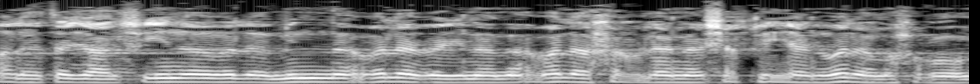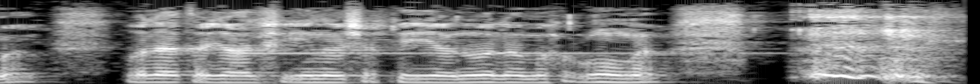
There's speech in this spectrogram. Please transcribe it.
ولا تجعل فينا ولا منا ولا بيننا ولا حولنا شقيا ولا محروما. ولا تجعل فينا شقيا ولا محروما.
